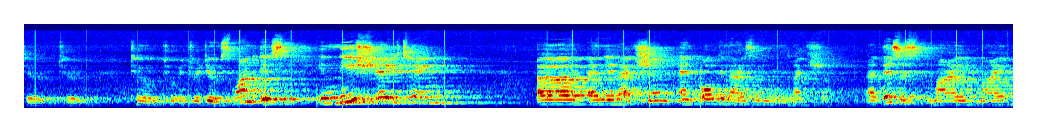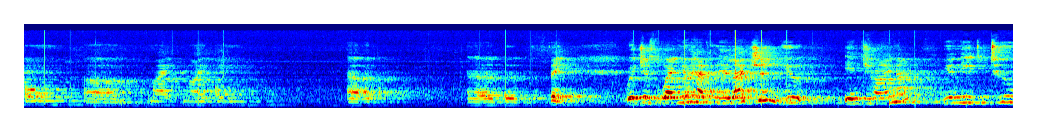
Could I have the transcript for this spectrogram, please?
to, to, to, to introduce. One is initiating uh, an election and organizing an election. Uh, this is my, my own, uh, my, my own Uh, uh, thing, which is when you have an election, you, in China, you need two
